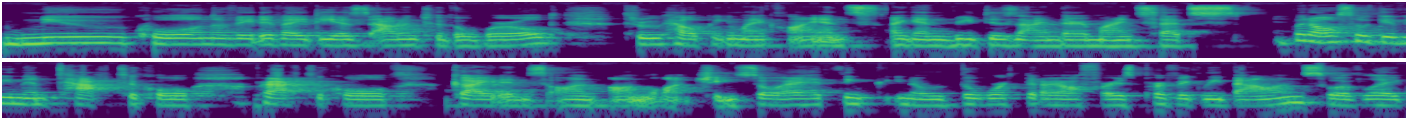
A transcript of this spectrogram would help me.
new, cool, innovative ideas out into the world through helping my clients, again, redesign their mindsets but also giving them tactical, practical guidance on on launching. So I think you know the work that I offer is perfectly balanced. So of like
